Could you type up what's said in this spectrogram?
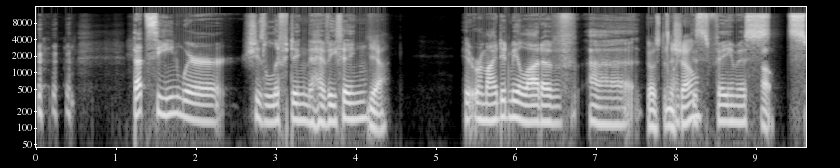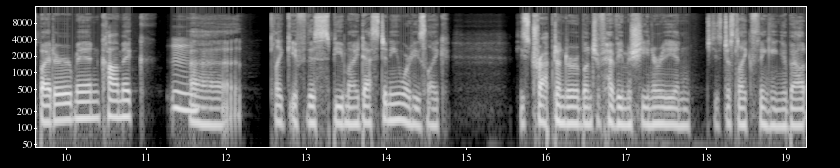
that scene where she's lifting the heavy thing. Yeah. It reminded me a lot of uh, Ghost in the like Shell. this famous Oh. Spider-Man comic. Mm. Uh, like if this be my destiny, where he's like he's trapped under a bunch of heavy machinery and he's just like thinking about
